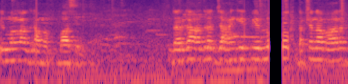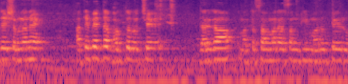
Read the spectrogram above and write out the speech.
ఇల్ముల్లా గ్రామం బాసిల్. దర్గా హజరత్ జహాంగీర్ పీర్లో దక్షిణ భారతదేశంలోనే అతిపెద్ద భక్తులు వచ్చే దర్గా మత సామరస్యంకి మరో పేరు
